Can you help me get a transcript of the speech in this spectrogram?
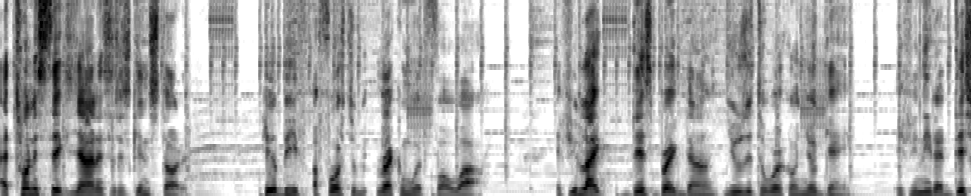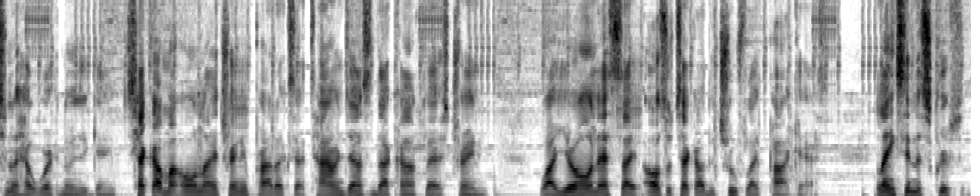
At 26, Giannis is just getting started. He'll be a force to reckon with for a while. If you like this breakdown, use it to work on your game. If you need additional help working on your game, check out my online training products at tyrenjohnson.com slash training. While you're on that site, also check out the Truth Life podcast. Links in the description.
